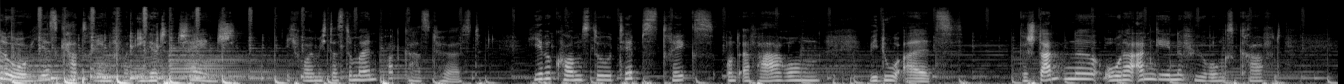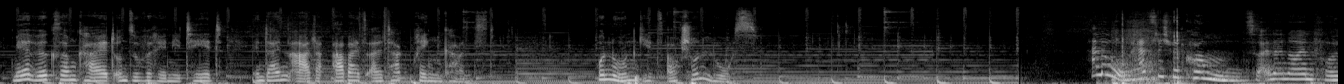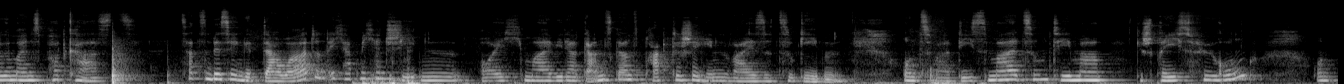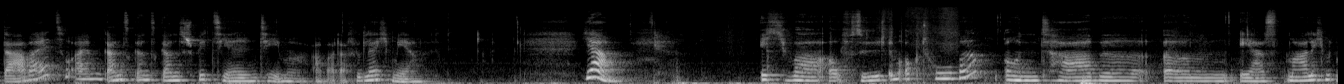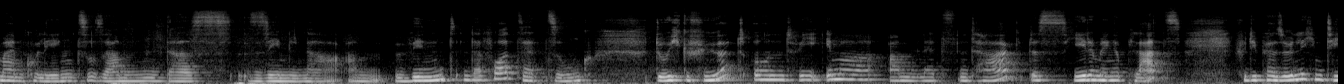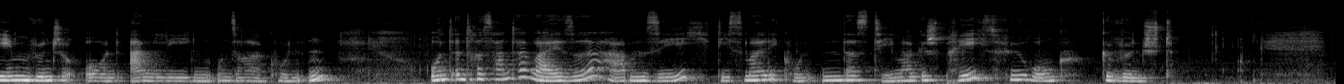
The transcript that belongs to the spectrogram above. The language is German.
Hallo, hier ist Katrin von Eager to Change. Ich freue mich, dass du meinen Podcast hörst. Hier bekommst du Tipps, Tricks und Erfahrungen, wie du als gestandene oder angehende Führungskraft mehr Wirksamkeit und Souveränität in deinen Arbeitsalltag bringen kannst. Und nun geht's auch schon los. Hallo, herzlich willkommen zu einer neuen Folge meines Podcasts. Es hat ein bisschen gedauert und ich habe mich entschieden, euch mal wieder ganz, ganz praktische Hinweise zu geben. Und zwar diesmal zum Thema Gesprächsführung und dabei zu einem ganz, ganz, ganz speziellen Thema, aber dafür gleich mehr. Ja, ich war auf Sylt im Oktober und habe ähm, erstmalig mit meinem Kollegen zusammen das Seminar am Wind in der Fortsetzung durchgeführt. Und wie immer am letzten Tag gibt es jede Menge Platz für die persönlichen Themen, Wünsche und Anliegen unserer Kunden. Und interessanterweise haben sich diesmal die Kunden das Thema Gesprächsführung gewünscht.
